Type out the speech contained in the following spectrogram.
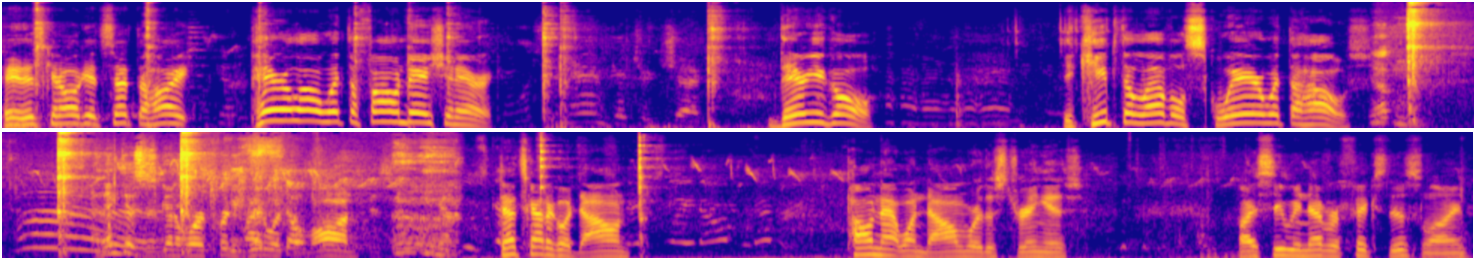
Hey, this can all get set to height. Parallel with the foundation, Eric. And get your check. There you go. You keep the level square with the house. I think this is gonna work pretty good with the lawn. That's gotta go down. Pound that one down where the string is. I see we never fixed this line.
